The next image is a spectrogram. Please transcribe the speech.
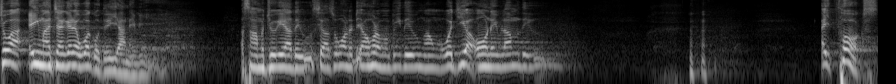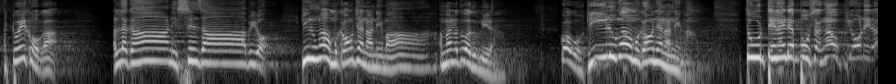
ကျိုးကအိမ်မှာကြံခဲ့တဲ့ဝက်ကိုတတိရနေပြီအစာမကြွေးခဲ့ရသေးဘူးဆရာဆုံးကလည်းတရားဟောတာမပြီးသေးဘူးငါဝက်ကြီးကအော်နေပြီလားမသိဘူးအဲ့ thoughts အတွေးခေါ်ကအလကားနေစဉ်းစားပြီးတော့ဒီလူငါ့ကိုမကောင်းကြံတာနေမှာအမှန်တော့သူကသူနေတာကိုယ့်ကိုဒီလူငါ့ကိုမကောင်းကြံတာနေမှာ तू တင်လိုက်တဲ့ပုတ်စာငါ့ကိုပြောနေတာ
